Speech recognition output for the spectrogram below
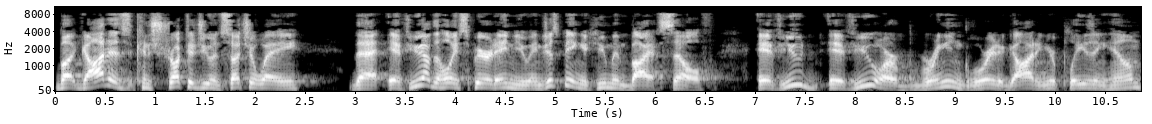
But God has constructed you in such a way that if you have the Holy Spirit in you and just being a human by itself, if you, if you are bringing glory to God and you're pleasing Him,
